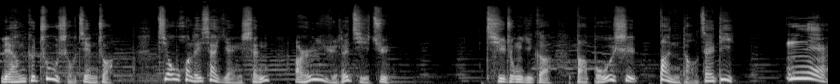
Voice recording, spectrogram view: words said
两个助手见状，交换了一下眼神，耳语了几句，其中一个把博士绊倒在地。嗯。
